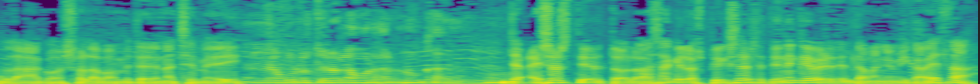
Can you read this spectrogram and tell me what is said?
la consola para meter en HMI. Hay algunos que no la guardaron nunca. ¿eh? Ya, eso es cierto, lo que pasa es que los píxeles se tienen que ver del tamaño de mi cabeza.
